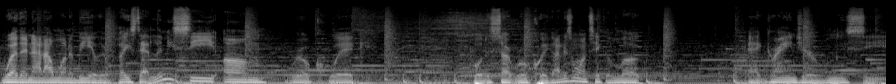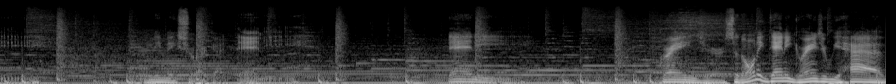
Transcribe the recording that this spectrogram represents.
whether or not I want to be able to replace that. Let me see um, real quick. Pull this up real quick. I just want to take a look at Granger. Let me see. Let me make sure I got Danny. Danny. Granger. So the only Danny Granger we have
